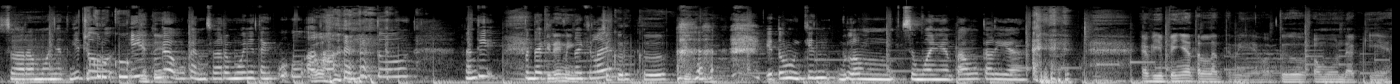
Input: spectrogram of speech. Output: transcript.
suara monyet gitu Cukurukuk Ih, gitu ya? Oh. enggak bukan suara monyet yang uh, uh ah, ah, gitu Nanti Kirain pendaki-pendaki nih, lain gitu. itu mungkin belum semuanya tahu kali ya FYP-nya telat kali ya waktu kamu mendaki ya.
